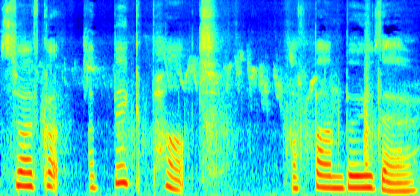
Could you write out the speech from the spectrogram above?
So I've got a big of bamboo there,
